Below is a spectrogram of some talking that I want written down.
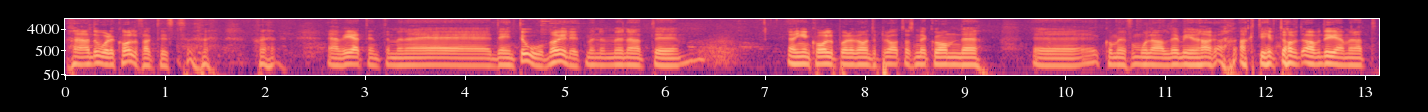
Jag har dålig koll faktiskt. jag vet inte, men eh, det är inte omöjligt. Men, men att eh, jag har ingen koll på det, vi har inte pratat så mycket om det. Eh, kommer förmodligen aldrig bli aktivt av, av det, men att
